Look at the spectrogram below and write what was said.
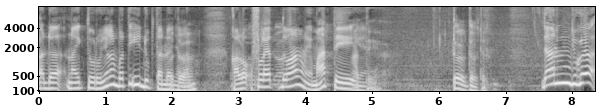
ada naik turunnya kan berarti hidup tandanya Betul. kan. Kalau flat doang nih mati, mati. Betul betul betul. Dan juga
